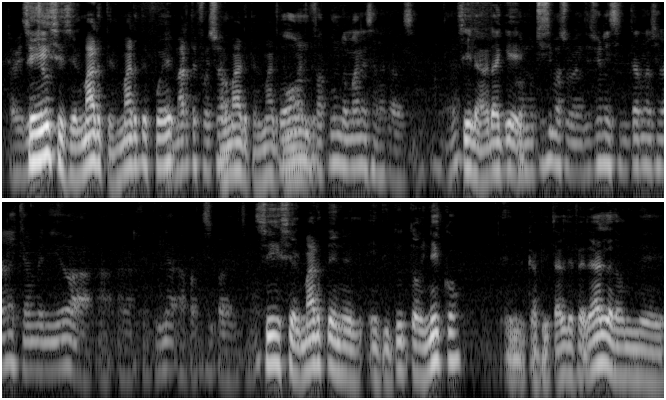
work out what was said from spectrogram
¿Está bien Sí, dicho? sí, sí, el martes, el martes fue... El martes fue eso, el martes, el martes, el con martes. Facundo Manes a la cabeza. ¿eh? Sí, la verdad que... Con muchísimas organizaciones internacionales que han venido a, a- a la Argentina a participar de esto. ¿no? Sí, sí, el martes en el Instituto INECO, en Capital de Federal, donde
